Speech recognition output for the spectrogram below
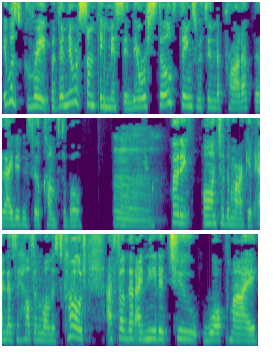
it was great, but then there was something missing. There were still things within the product that I didn't feel comfortable mm. putting onto the market. And as a health and wellness coach, I felt that I needed to walk my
